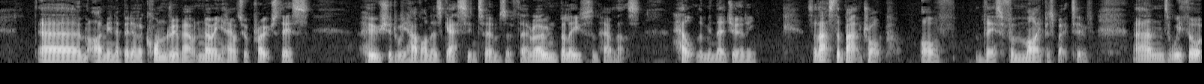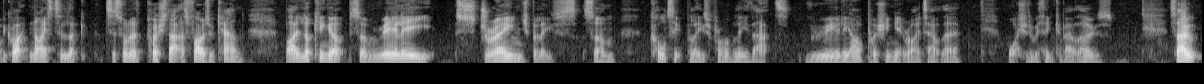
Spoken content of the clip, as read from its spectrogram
Um, I'm in a bit of a quandary about knowing how to approach this. Who should we have on as guests in terms of their own beliefs and how that's helped them in their journey? So that's the backdrop of this from my perspective. And we thought it'd be quite nice to look to sort of push that as far as we can by looking up some really strange beliefs, some cultic beliefs probably that really are pushing it right out there. What should we think about those? So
